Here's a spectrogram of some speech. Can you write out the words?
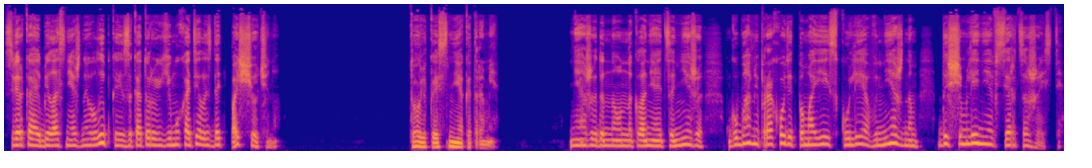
сверкая белоснежной улыбкой, из-за которую ему хотелось дать пощечину только с некоторыми. Неожиданно он наклоняется ниже, губами проходит по моей скуле в нежном до щемления в сердце жести.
